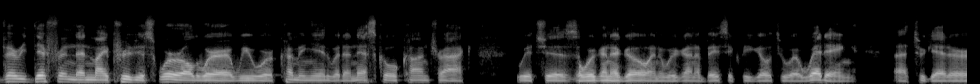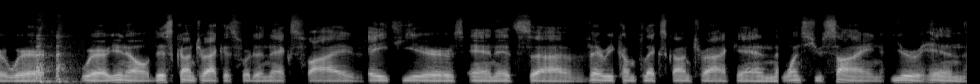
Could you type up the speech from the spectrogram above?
very different than my previous world where we were coming in with an ESCO contract, which is we're going to go and we're going to basically go to a wedding uh, together where where you know this contract is for the next five eight years and it's a very complex contract and once you sign you're in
